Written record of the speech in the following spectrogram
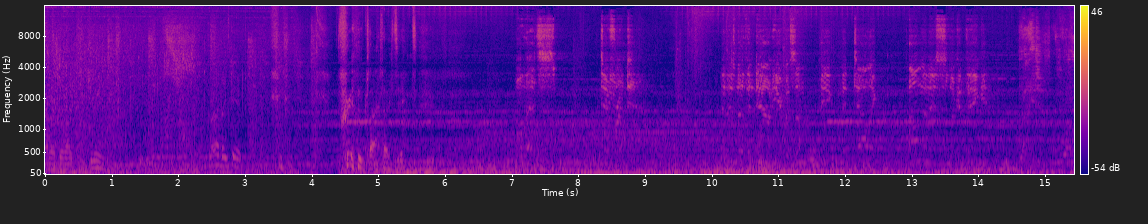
And I'd be like, "What do? I'm glad I did. Really glad I did. Well, that's different. And there's nothing down here but some big metallic, ominous looking thing. Right. We want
